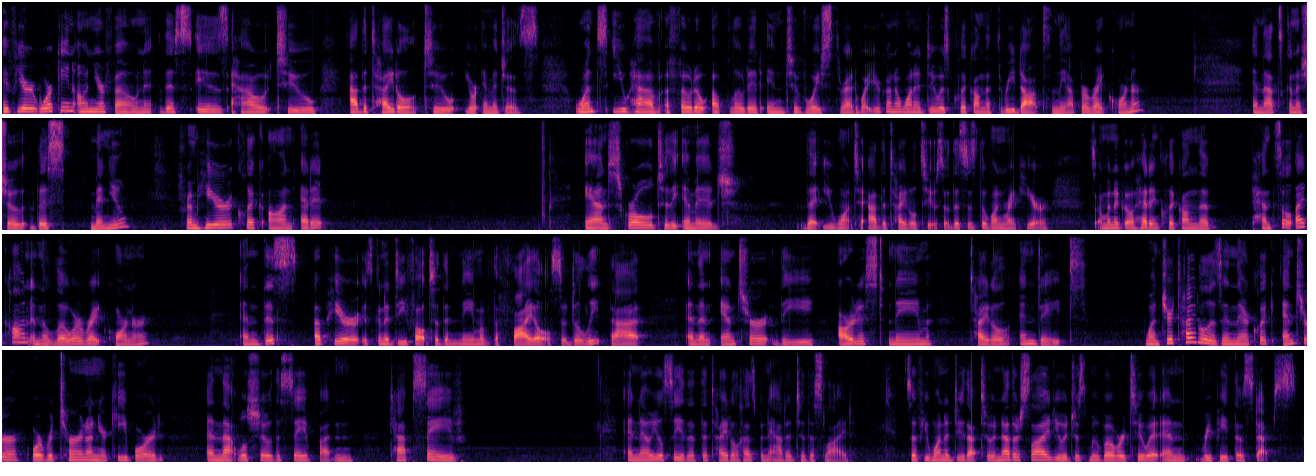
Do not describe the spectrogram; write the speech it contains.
If you're working on your phone, this is how to add the title to your images. Once you have a photo uploaded into VoiceThread, what you're going to want to do is click on the three dots in the upper right corner, and that's going to show this menu. From here, click on Edit and scroll to the image that you want to add the title to. So this is the one right here. So I'm going to go ahead and click on the pencil icon in the lower right corner. And this up here is going to default to the name of the file. So delete that and then enter the artist name, title, and date. Once your title is in there, click enter or return on your keyboard and that will show the save button. Tap save and now you'll see that the title has been added to the slide. So if you want to do that to another slide, you would just move over to it and repeat those steps.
